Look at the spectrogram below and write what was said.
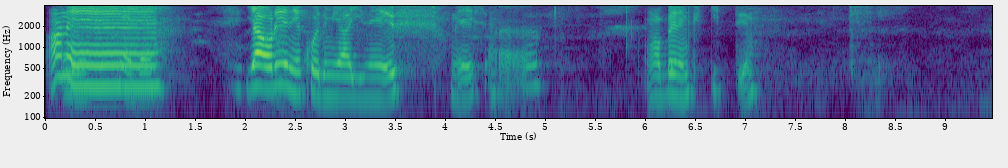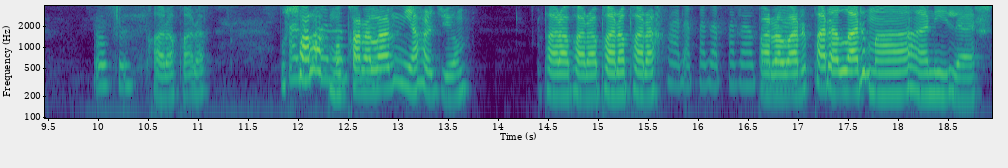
Anne. Ya oraya niye koydum ya yine? Üf. Neyse. Aa, Ama benimki gitti. Olsun. Para para. Bu Para, salak para, mı? para. Paraları niye harcıyorsun? Para para para para. Para para para. para. Paralar paralar maniler.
